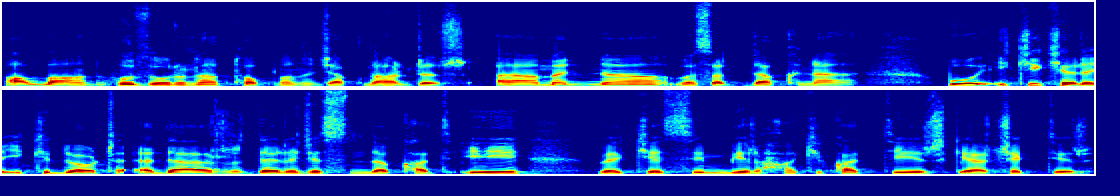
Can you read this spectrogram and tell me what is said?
Allah'ın huzuruna toplanacaklardır. Âmennâ ve saddakna. Bu iki kere iki dört eder derecesinde kat'i ve kesin bir hakikattir, gerçektir.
